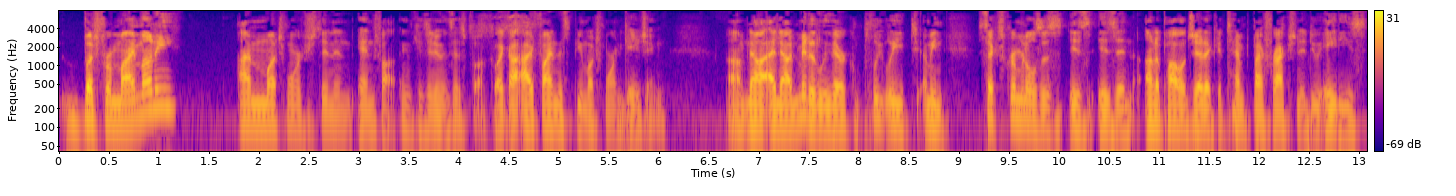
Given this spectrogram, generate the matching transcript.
but for my money, I'm much more interested in in, in continuing this book. Like I, I find this to be much more engaging. Um, now, now, admittedly, they're completely. I mean, Sex Criminals is is is an unapologetic attempt by Fraction to do '80s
